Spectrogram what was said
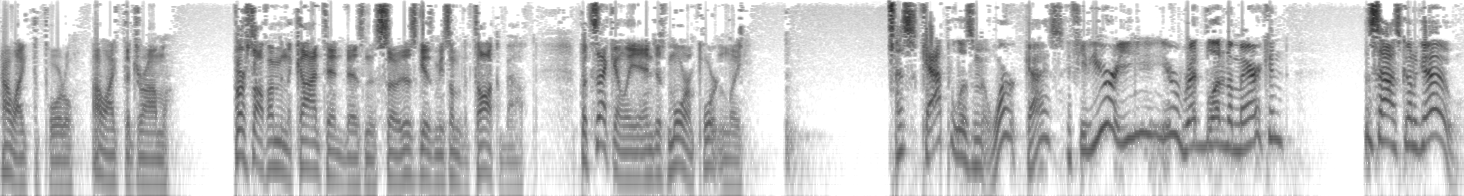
I like the portal. I like the drama. First off, I'm in the content business, so this gives me something to talk about. But secondly, and just more importantly, this is capitalism at work, guys. If you're you're a red-blooded American, this is how it's going to go.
